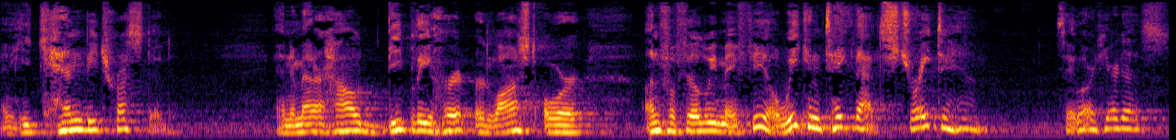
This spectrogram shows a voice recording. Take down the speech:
and He can be trusted. And no matter how deeply hurt or lost or unfulfilled we may feel, we can take that straight to Him. Say, Lord, here it is.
